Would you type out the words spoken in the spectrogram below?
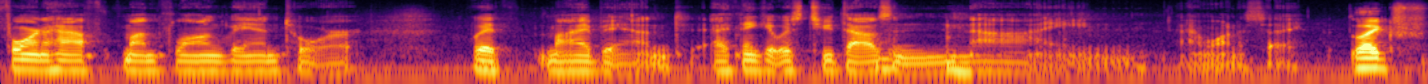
four and a half month long van tour with my band. I think it was 2009. I want to say. Like f-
